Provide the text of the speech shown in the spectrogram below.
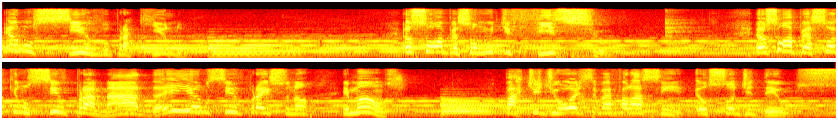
Eu não sirvo para aquilo. Eu sou uma pessoa muito difícil. Eu sou uma pessoa que não sirvo para nada. E eu não sirvo para isso não. Irmãos, a partir de hoje você vai falar assim: eu sou de Deus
